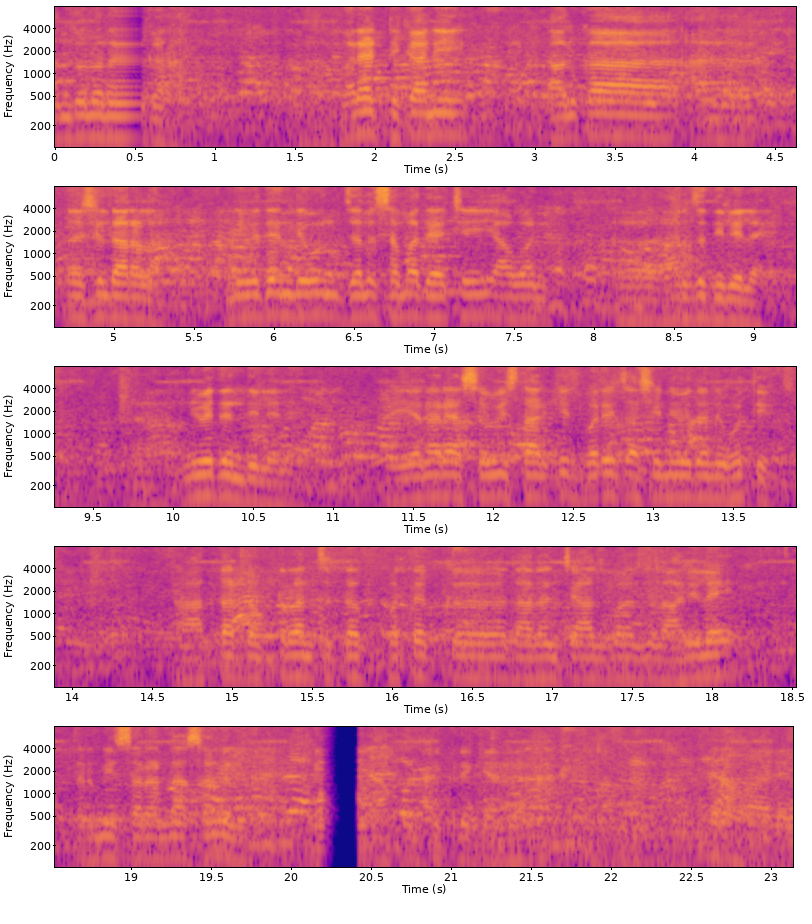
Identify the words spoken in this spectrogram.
आंदोलनं करा. बऱ्याच ठिकाणी तालुका तहसीलदाराला निवेदन देऊन जलसमाध्याचेही आव्हान अर्ज दिलेला आहे निवेदन दिलेलं आहे येणाऱ्या सव्वीस तारखेत बरेच असे निवेदने होतील. आता डॉक्टरांचं तप पथक दादांच्या आजूबाजूला आलेलं आहे. तर मी सरांना सांगेल की आपण तिकडे कॅमेरा आणि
